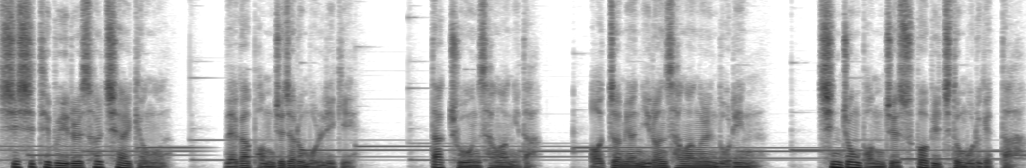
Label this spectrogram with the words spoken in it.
CCTV를 설치할 경우 내가 범죄자로 몰리기 딱 좋은 상황이다. 어쩌면 이런 상황을 노린 신종 범죄 수법일지도 모르겠다.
